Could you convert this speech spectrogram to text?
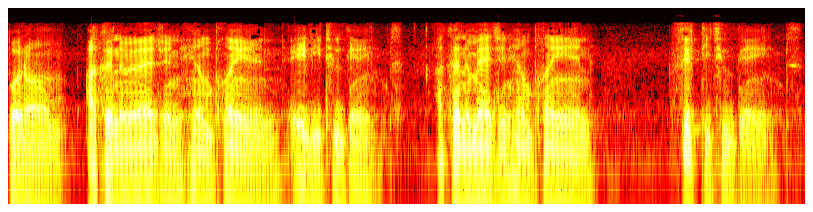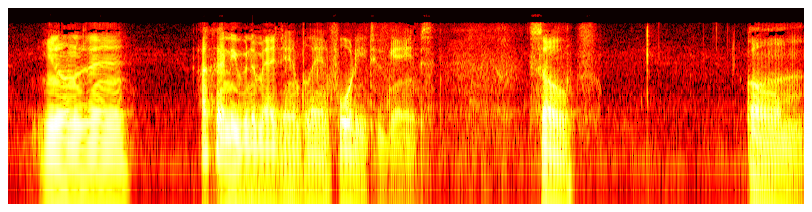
But um I couldn't imagine him playing 82 games. I couldn't imagine him playing 52 games. You know what I'm saying? I couldn't even imagine him playing 42 games. So, um,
